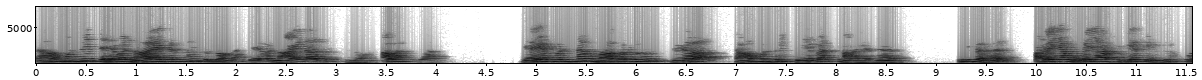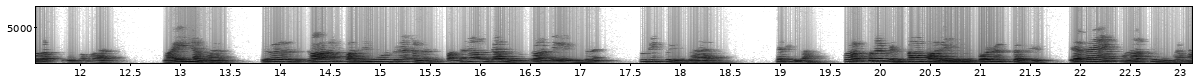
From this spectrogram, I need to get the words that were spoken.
சாமுண்டி தேவ நாயகர்னு சொல்லுவாங்க தேவ நாயனார்னு சொல்லுவாங்க. அவர் யார்? ஜெயங்கொண்ட மகளூர் விழா சாமுண்டி தேவ நாயகர். இவர் பழைய உரையாசிரியர் என்று கூறப்படுபவர். வைணவர். இவரது காலம் பதிமூன்று அல்லது பதினான்காம் நூற்றாண்டு என்று குறிப்பிடுவர். சரிங்களா? புறப்புற வெண்பா மாலையின் கொழுக்கள் எதனை உணர்த்துகின்றன?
